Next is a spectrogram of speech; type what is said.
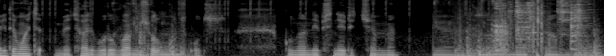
Bir de metal, metal boru varmış oğlum 30, 30. Bunların hepsini eriteceğim ben. Ya, zaman ekrandı.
